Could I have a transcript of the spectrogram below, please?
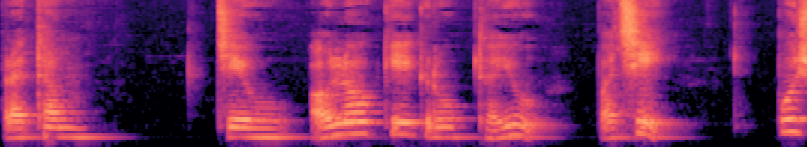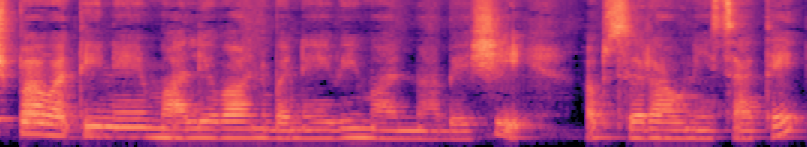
પ્રથમ જેવું અલૌકિક રૂપ થયું. પછી પુષ્પવતીને માલ્યવાન બને વિમાનમાં બેસી અપ્સરાઓની સાથે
